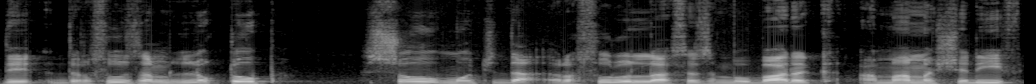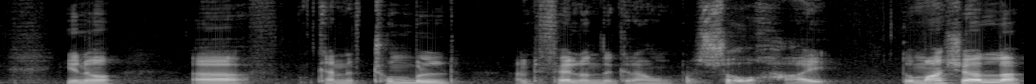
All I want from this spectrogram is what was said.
the, the Rasulullah looked up so much that Rasulullah says Mubarak Amama Sharif, you know, uh, kind of tumbled and fell on the ground. So high. So mashallah,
